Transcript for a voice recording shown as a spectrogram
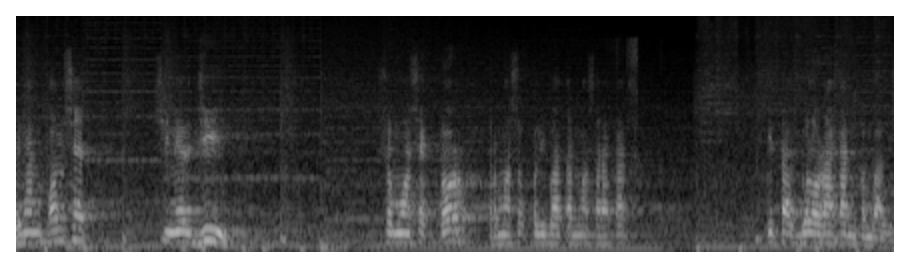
dengan konsep sinergi semua sektor termasuk pelibatan masyarakat kita gelorakan kembali.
